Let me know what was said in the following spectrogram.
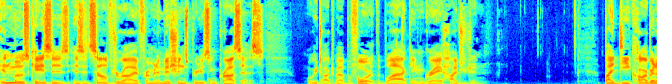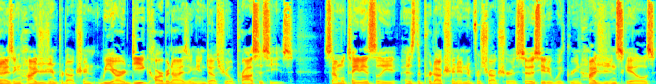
in most cases is itself derived from an emissions producing process, what we talked about before, the black and gray hydrogen. By decarbonizing hydrogen production, we are decarbonizing industrial processes. Simultaneously, as the production and infrastructure associated with green hydrogen scales,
